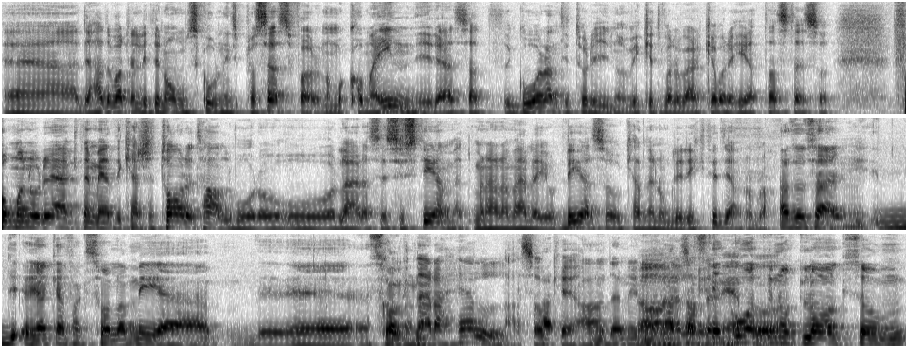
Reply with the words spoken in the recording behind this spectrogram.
Eh, Det hade varit en liten omskolningsprocess för honom att komma in i det. Så att går han till Torino, vilket väl verkar vara det hetaste, så får man nog räkna med att det kanske tar ett halvår att- lära sig systemet. Men när han väl har gjort det så kan det nog bli riktigt jävla bra. Alltså så här, jag kan faktiskt hålla med eh, Sjukt Svanen. nära Hellas, okej. ja, den är Ja, Att han ska gå till något lag som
